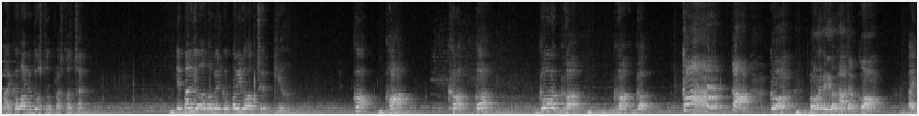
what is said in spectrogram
भाइको लागि दोस्रो प्रश्न छ नेपाली अल्फाबेटको पहिलो अक्षर के हो क ख ख क ग घ घ ग क क क मलाई त यता थाहा छ क भाइ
